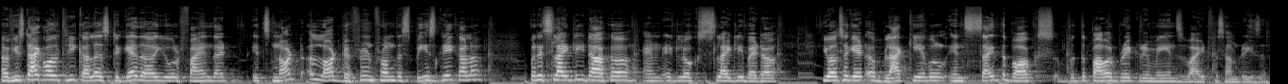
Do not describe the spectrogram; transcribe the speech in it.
Now, if you stack all three colors together, you will find that it's not a lot different from the space gray color, but it's slightly darker and it looks slightly better. You also get a black cable inside the box, but the power brick remains white for some reason.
